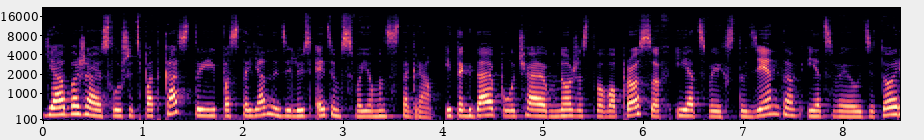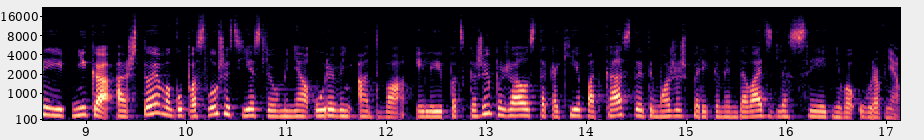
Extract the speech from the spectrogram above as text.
Я обожаю слушать подкасты и постоянно делюсь этим в своем инстаграм. И тогда я получаю множество вопросов и от своих студентов, и от своей аудитории. Ника, а что я могу послушать, если у меня уровень А2? Или подскажи, пожалуйста, какие подкасты ты можешь порекомендовать для среднего уровня?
